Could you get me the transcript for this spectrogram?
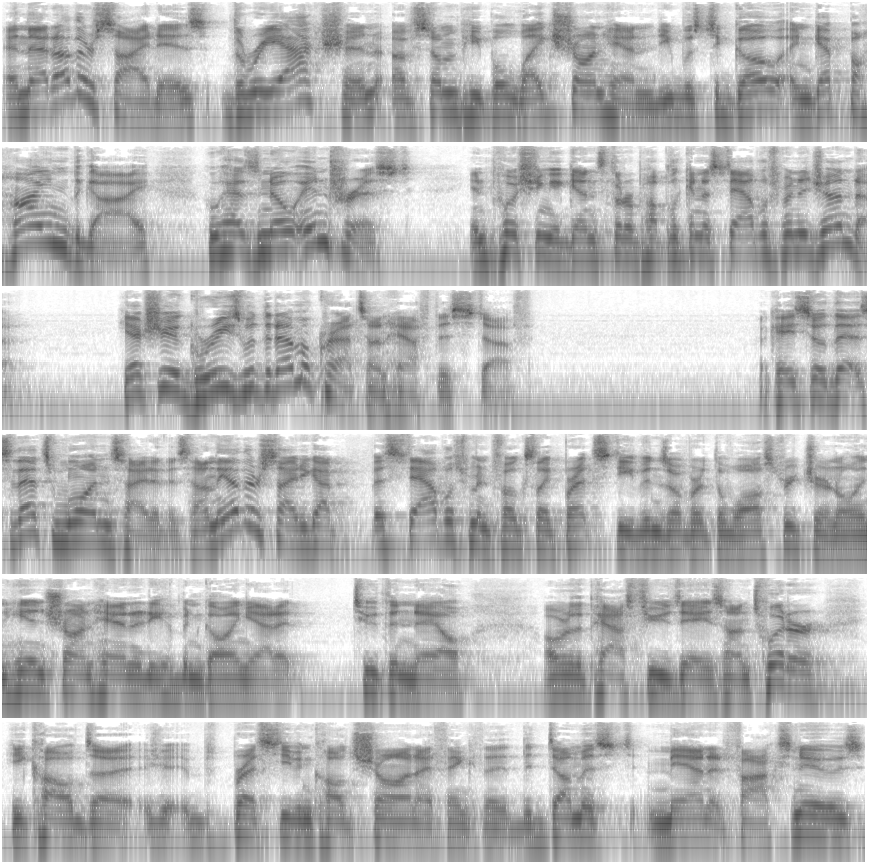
And that other side is the reaction of some people like Sean Hannity was to go and get behind the guy who has no interest in pushing against the Republican establishment agenda. He actually agrees with the Democrats on half this stuff. Okay, so, that, so that's one side of this. On the other side, you got establishment folks like Bret Stephens over at the Wall Street Journal, and he and Sean Hannity have been going at it tooth and nail over the past few days on Twitter. He called uh, Bret Stephens called Sean, I think, the, the dumbest man at Fox News,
